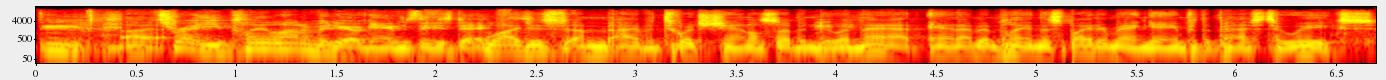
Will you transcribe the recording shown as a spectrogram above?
That's right you play a lot of video games these days Well, I just um, I have a Twitch channel, so I've been Mm-hmm. doing that, and I've been playing the Spider-Man game for the past two weeks.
